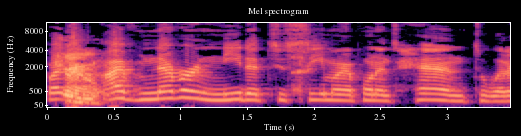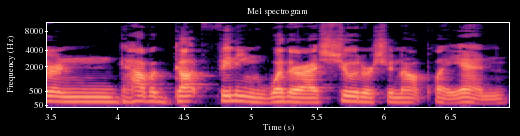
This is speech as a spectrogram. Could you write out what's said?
but True. I've never needed to see my opponent's hand to whether n- have a gut feeling whether I should or should not play N.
